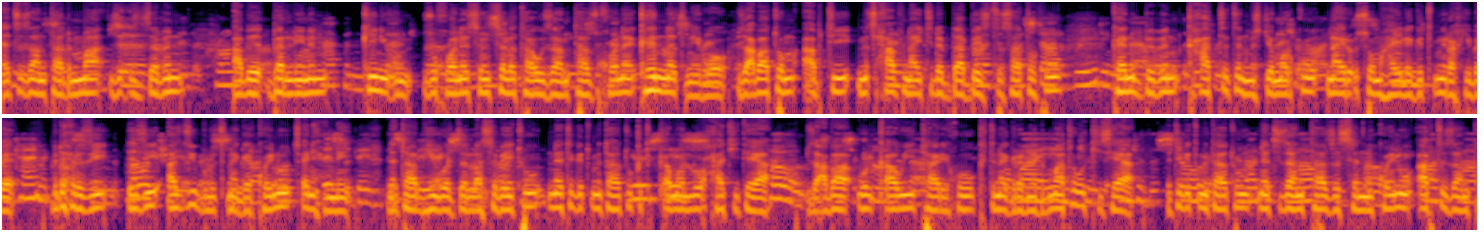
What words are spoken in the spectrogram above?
ነቲ ዛንታ ድማ ዝዕዘብን ኣብ በርሊንን ኪንኡን ዝኾነ ሰንሰለታዊ ዛንታ ዝኾነ ክህነፅ ነይርዎ ብዛዕባ እቶም ኣብቲ ምፅሓፍ ናይቲ ደብዳቤ ዝተሳተፉ ከንብብን ክሓትትን ምስ ጀመርኩ ናይ ርእሶም ሃይለ ግጥሚ ረኺበ ብድሕሪ እዚ እዚ ኣዝዩ ብሉጽ ነገር ኮይኑ ጸኒሑኒ። ነታ ኣብ ህይወት ዘላ ሰበይቱ ነቲ ግጥምታቱ ክጥቀመሉ ሓቲተያ፣ ብዛዕባ ውልቃዊ ታሪኹ ክትነግረኒ ድማ ተወኪሰያ። እቲ ግጥምታቱ ነቲ ዛንታ ዘሰኒ ኮይኑ ኣብቲ ዛንታ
